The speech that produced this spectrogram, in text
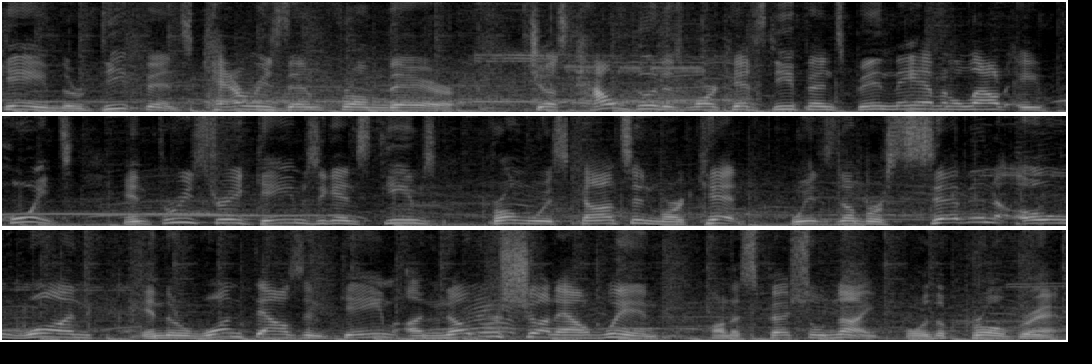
game, their defense carries them from there. Just how good has Marquette's defense been? They haven't allowed a point in three straight games against teams from Wisconsin. Marquette wins number 701 in their 1,000th game. Another shutout win on a special night for the program.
